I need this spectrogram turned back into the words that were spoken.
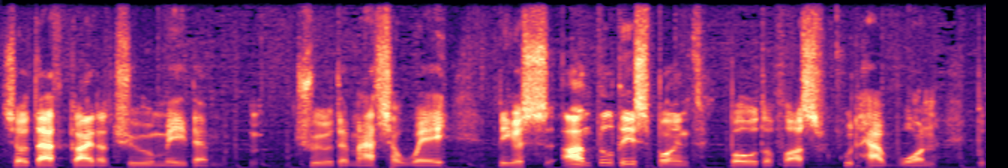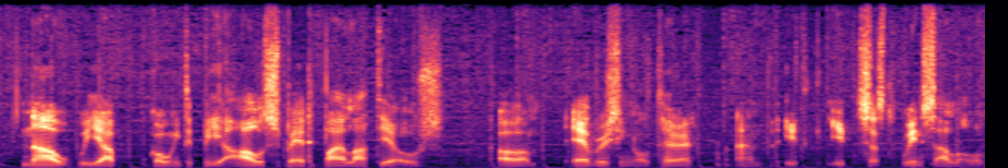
so that kind of threw me the threw the match away. Because until this point both of us could have won. But now we are going to be outsped by Latios um, every single turn. And it, it just wins alone.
